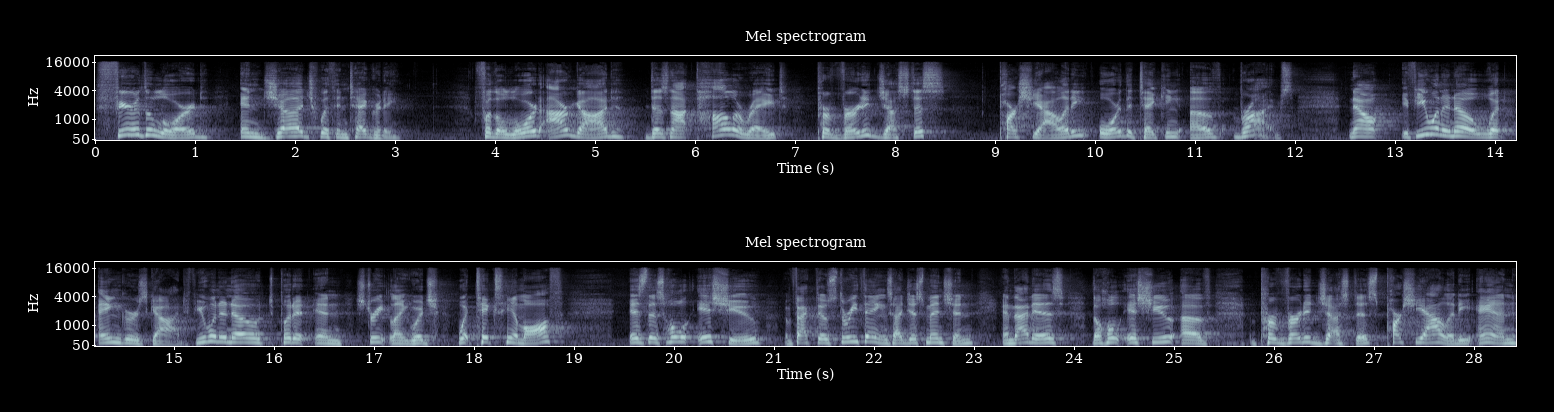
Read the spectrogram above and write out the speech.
Fear the Lord and judge with integrity. For the Lord our God does not tolerate perverted justice partiality, or the taking of bribes. Now, if you want to know what angers God, if you want to know, to put it in street language, what ticks him off, is this whole issue. In fact, those three things I just mentioned, and that is the whole issue of perverted justice, partiality, and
